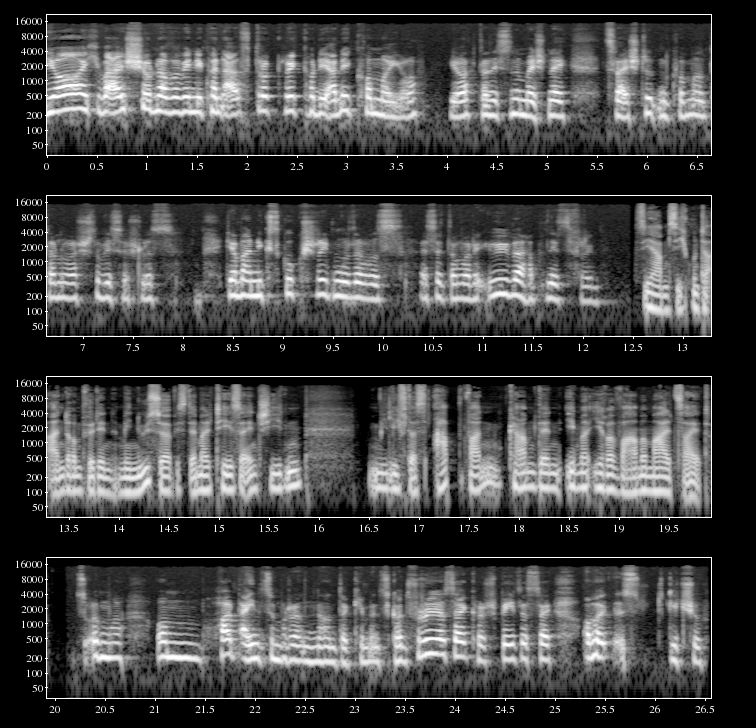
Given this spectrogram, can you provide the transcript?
Ja, ich weiß schon, aber wenn ich keinen Auftrag kriege, kann ich auch nicht kommen, ja. Ja, dann ist es nochmal schnell zwei Stunden gekommen und dann war es sowieso Schluss. Die haben auch nichts gut geschrieben oder was. Also da war ich überhaupt nicht zufrieden. Sie haben sich unter anderem für den Menüservice der Malteser entschieden. Wie lief das ab? Wann kam denn immer Ihre warme Mahlzeit? So um, um halb eins umeinander kommen. Es kann früher sein, kann später sein, aber es geht schon.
